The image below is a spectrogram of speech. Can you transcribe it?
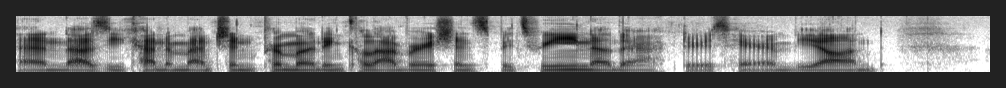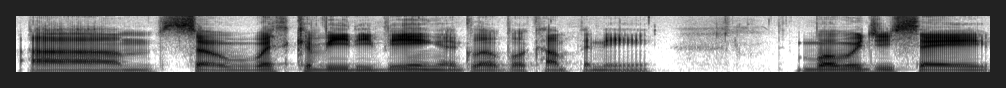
And as you kind of mentioned, promoting collaborations between other actors here and beyond. Um, so, with Cavidi being a global company, what would you say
